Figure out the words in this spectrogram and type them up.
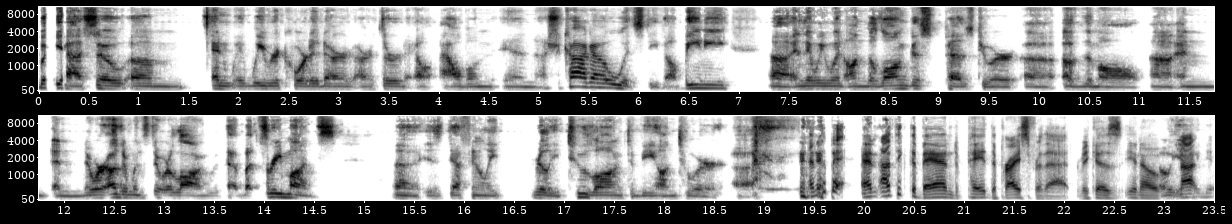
but yeah so um and we- we recorded our our third al- album in uh, chicago with steve albini uh, and then we went on the longest Pezz tour uh, of them all uh, and and there were other ones that were long that but three months uh, is definitely really too long to be on tour uh, and the ba- and I think the band paid the price for that because you know oh yeah not.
